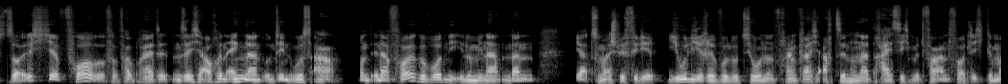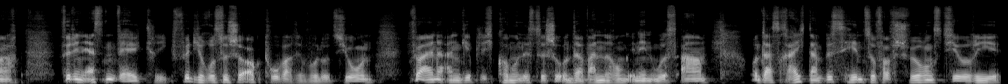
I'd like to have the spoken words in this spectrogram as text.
solche Vorwürfe verbreiteten sich auch in England und den USA. Und in der Folge wurden die Illuminaten dann ja zum Beispiel für die Juli-Revolution in Frankreich 1830 mitverantwortlich gemacht, für den Ersten Weltkrieg, für die russische Oktoberrevolution, für eine angeblich kommunistische Unterwanderung in den USA. Und das reicht dann bis hin zur Verschwörungstheorie,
